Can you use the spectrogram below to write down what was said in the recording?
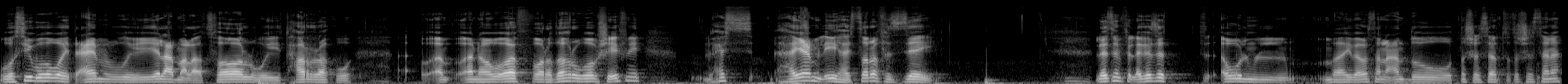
وأسيبه هو يتعامل ويلعب مع الأطفال ويتحرك و... أنا واقف ورا ظهره وهو شايفني بحس هيعمل إيه؟ هيتصرف إزاي؟ لازم في الأجازة أول ما يبقى مثلا عنده 12 سنة 13 سنة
